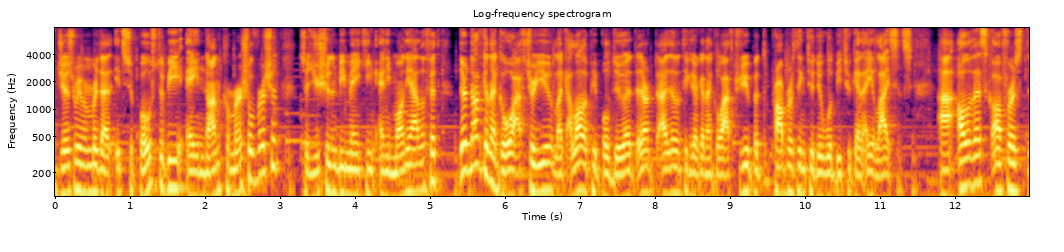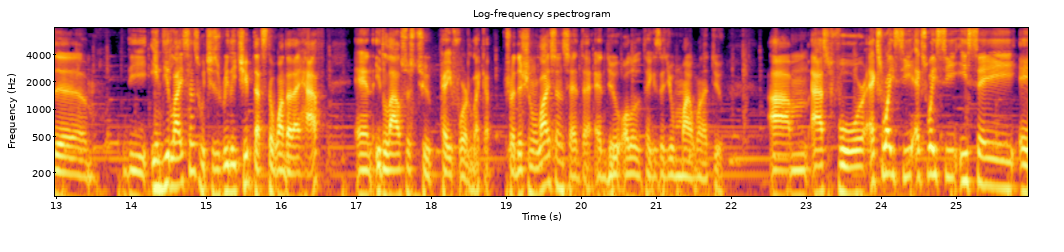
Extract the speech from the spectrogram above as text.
just remember that it's supposed to be a non-commercial version, so you shouldn't be making any money out of it. They're not gonna go after you, like a lot of people do it. I don't think they're gonna go after you, but the proper thing to do would be to get a license. Uh, Autodesk offers the the indie license, which is really cheap. That's the one that I have and it allows us to pay for like a traditional license and, and do all of the things that you might want to do. Um, as for XYZ, XYZ is a, a,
